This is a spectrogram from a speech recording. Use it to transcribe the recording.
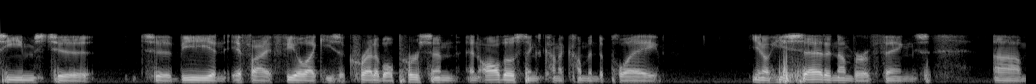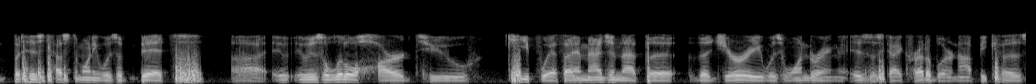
seems to to be and if I feel like he's a credible person and all those things kind of come into play. You know, he said a number of things, um, but his testimony was a bit. Uh, it, it was a little hard to keep with. I imagine that the the jury was wondering, is this guy credible or not? Because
